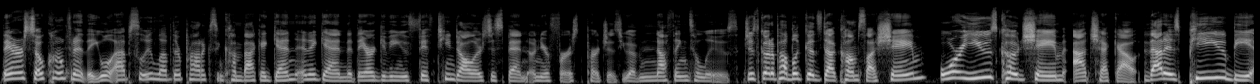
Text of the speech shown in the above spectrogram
They are so confident that you will absolutely love their products and come back again and again that they are giving you $15 to spend on your first purchase. You have nothing to lose. Just go to publicgoods.com slash shame or use code shame at checkout. That is P-U-B-L-I-C-G-O-O-D-S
